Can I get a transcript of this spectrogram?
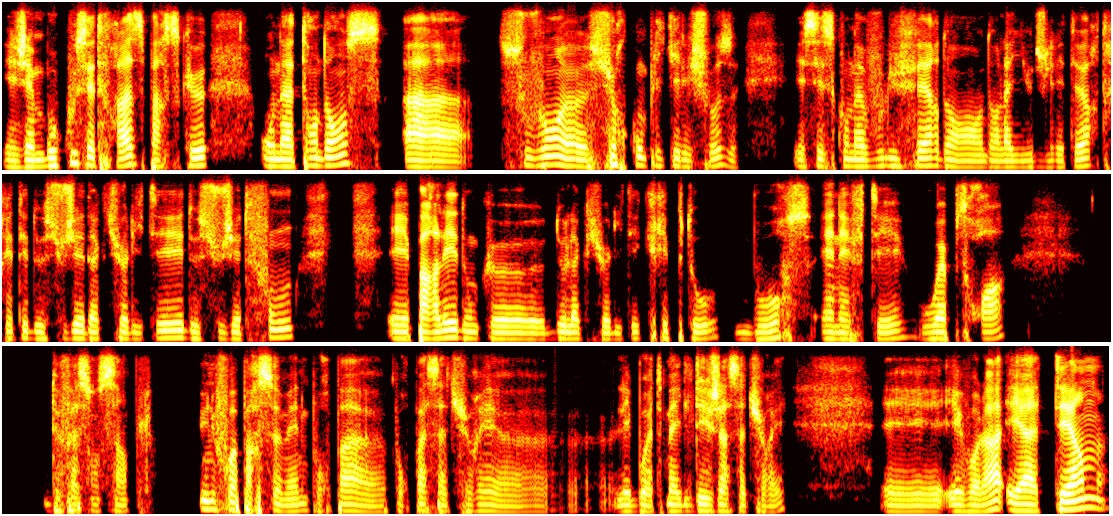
Et j'aime beaucoup cette phrase parce que on a tendance à souvent euh, surcompliquer les choses. Et c'est ce qu'on a voulu faire dans, la newsletter, traiter de sujets d'actualité, de sujets de fond, et parler donc euh, de l'actualité crypto, bourse, NFT, Web3, de façon simple, une fois par semaine pour pas pour pas saturer euh, les boîtes mail déjà saturées. Et voilà. Et à terme,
